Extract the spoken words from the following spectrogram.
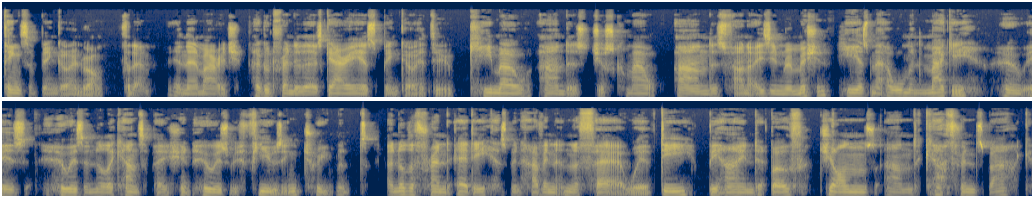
things have been going wrong for them in their marriage. A good friend of theirs, Gary, has been going through chemo and has just come out and has found out he's in remission. He has met a woman, Maggie, who is who is another cancer patient who is refusing treatment. Another friend, Eddie, has been having an affair with Dee behind both John's and Catherine's back.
